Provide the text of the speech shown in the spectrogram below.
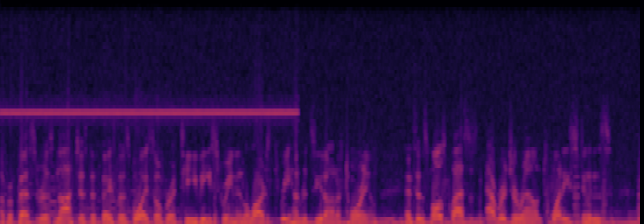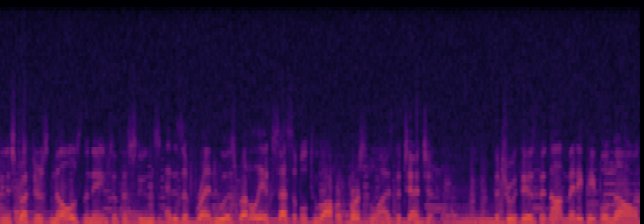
A professor is not just a faceless voice over a TV screen in a large 300-seat auditorium. And since most classes average around 20 students, the instructor knows the names of the students and is a friend who is readily accessible to offer personalized attention. The truth is that not many people know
